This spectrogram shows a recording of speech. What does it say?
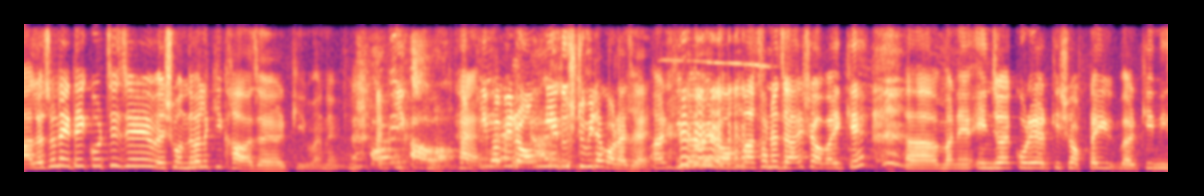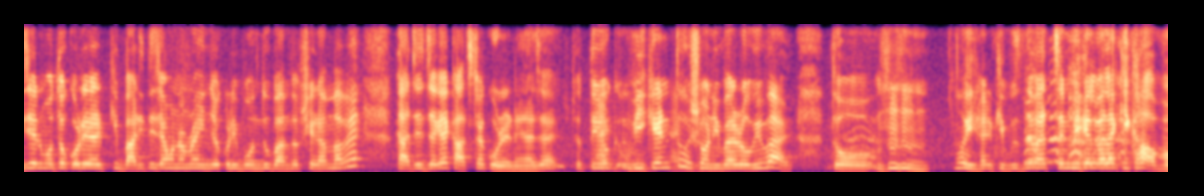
আলোচনা কি এটাই করছি যে সন্ধ্যেবেলা কি খাওয়া যায় আর কি মানে। সবই খাওয়া। হ্যাঁ। কীভাবে রং নিয়ে দুষ্টুমিটা করা যায়? আর কীভাবে রং মাখানো যায় সবাইকে আহ, মানে এনজয় করে আর কি সবটাই আর কি নিজের মতো করে আর কি বাড়িতে যেমন আমরা এনজয় করি বন্ধু বান্ধব সেরমভাবে কাজের জায়গায় কাজটা করে নেওয়া যায়। সত্যি উইকেন্ড তো শনিবার রবিবার তো হুম, ওই আর কি বুঝতে পারছেন বিকেলবেলা কি খাব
